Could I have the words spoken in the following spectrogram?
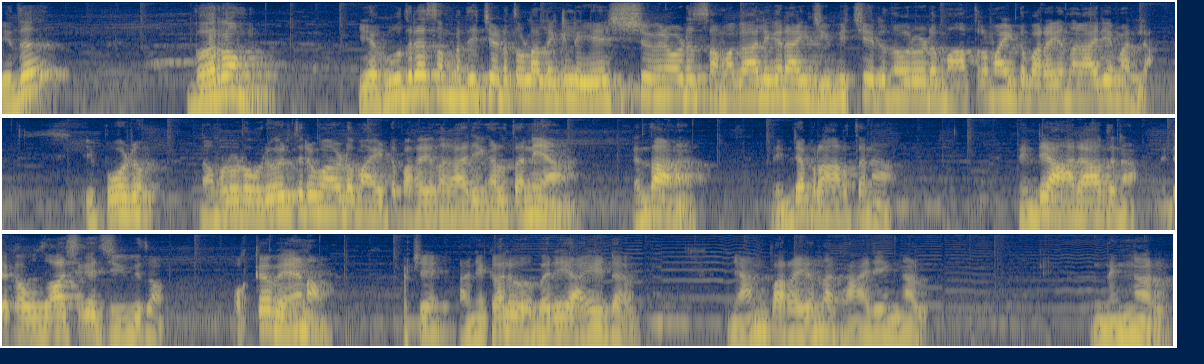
ഇത് വെറും യഹൂദരെ സംബന്ധിച്ചിടത്തോളം അല്ലെങ്കിൽ യേശുവിനോട് സമകാലികരായി ജീവിച്ചിരുന്നവരോട് മാത്രമായിട്ട് പറയുന്ന കാര്യമല്ല. ഇപ്പോഴും നമ്മളോട് ഓരോരുത്തരുമായിട്ട് പറയുന്ന കാര്യങ്ങൾ തന്നെയാണ്. എന്താണ്? നിന്റെ പ്രാർത്ഥന നിന്റെ ആരാധന നിന്റെ കൗതാശിക ജീവിതം ഒക്കെ വേണം. പക്ഷേ അതിനേക്കാളും ഉപരിയായിട്ട് ഞാൻ പറയുന്ന കാര്യങ്ങൾ നിങ്ങൾ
